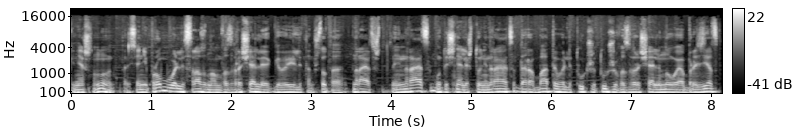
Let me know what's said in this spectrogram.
конечно, ну, то есть они пробовали, сразу нам возвращали, говорили там что-то нравится, что-то не нравится, мы уточняли, что не нравится, дорабатывали, тут же, тут же возвращали новый образец образец.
